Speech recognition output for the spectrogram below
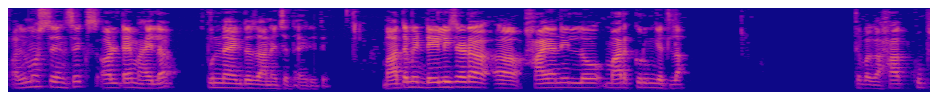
ऑलमोस्ट सेन्सेक्स ऑल टाइम हायला पुन्हा एकदा जाण्याच्या तयारीत आहे. मग आता मी डेलीचा हाय आणि लो मार्क करून घेतला. तर बघा हा खूप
